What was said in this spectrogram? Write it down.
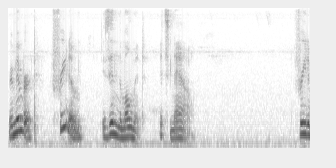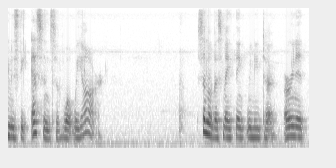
Remember, freedom is in the moment, it's now. Freedom is the essence of what we are. Some of us may think we need to earn it,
